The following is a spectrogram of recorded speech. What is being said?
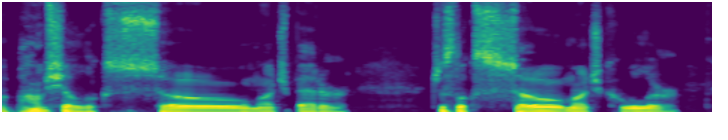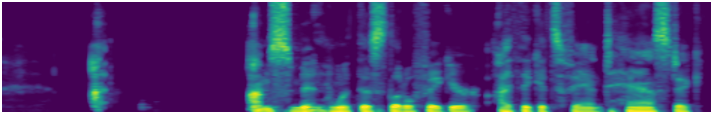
but Bombshell looks so much better. Just looks so much cooler. I'm smitten with this little figure. I think it's fantastic.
